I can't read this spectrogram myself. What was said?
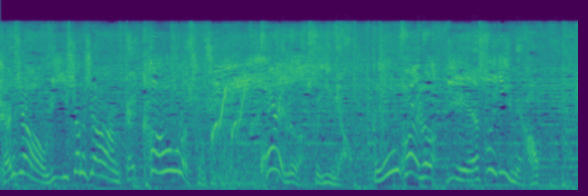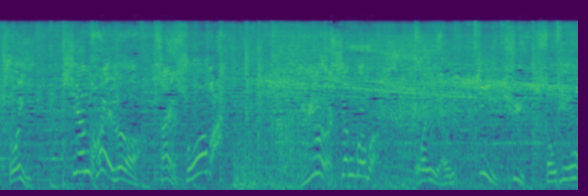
全叫李香香给抠了出去。快乐是一秒，不快乐也是一秒，所以先快乐再说吧。娱乐香饽饽，欢迎继续收听。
